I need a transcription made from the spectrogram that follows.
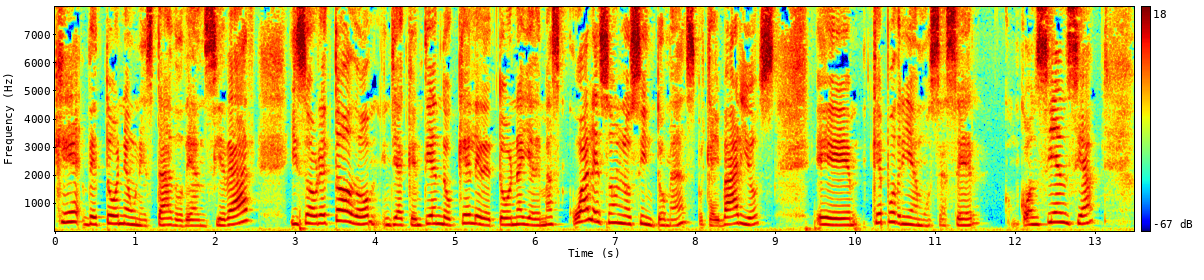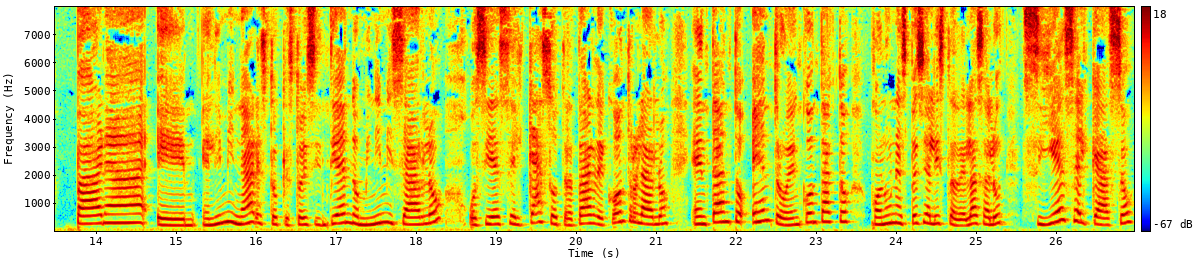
qué detona un estado de ansiedad y sobre todo, ya que entiendo qué le detona y además cuáles son los síntomas, porque hay varios, eh, qué podríamos hacer con conciencia para eh, eliminar esto que estoy sintiendo, minimizarlo o si es el caso tratar de controlarlo, en tanto entro en contacto con un especialista de la salud si es el caso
